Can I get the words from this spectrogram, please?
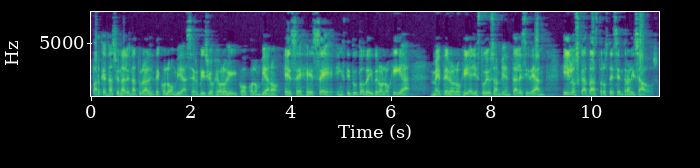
Parques Nacionales Naturales de Colombia, Servicio Geológico Colombiano SGC, Instituto de Hidrología, Meteorología y Estudios Ambientales IDEAN y los catastros descentralizados.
